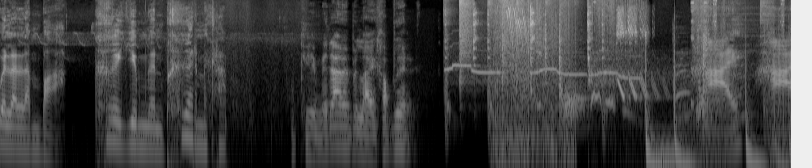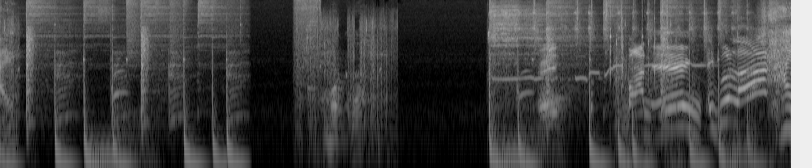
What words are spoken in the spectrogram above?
เวลาลำบาก เคยยืมเงินเพื่อนไหมครับ โอเค ไม่ได้ไม่เป็นไรครับเพื่อน หายหาย หมดแล้ว เฮ้ย บ้านเอง ไอ้เพื่อนรัก ใช่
